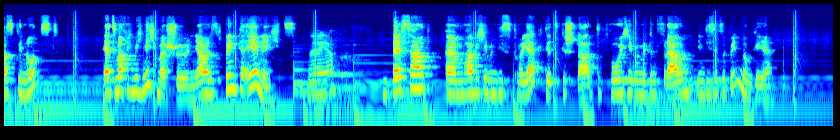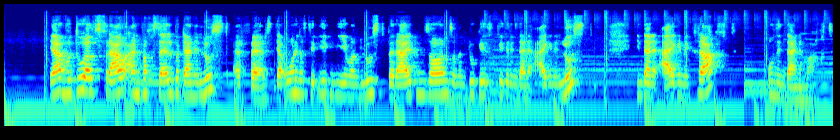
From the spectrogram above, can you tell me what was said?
ausgenutzt jetzt mache ich mich nicht mehr schön, ja, weil das bringt ja eh nichts. Naja. Und deshalb ähm, habe ich eben dieses Projekt jetzt gestartet, wo ich eben mit den Frauen in diese Verbindung gehe. Ja, wo du als Frau einfach selber deine Lust erfährst, ja, ohne dass dir irgendjemand Lust bereiten soll, sondern du gehst wieder in deine eigene Lust, in deine eigene Kraft und in deine Macht.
